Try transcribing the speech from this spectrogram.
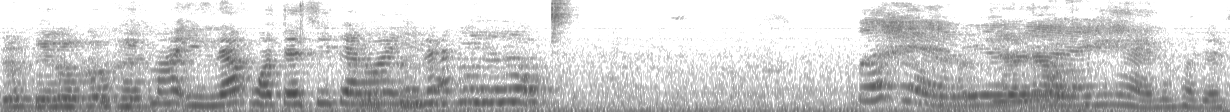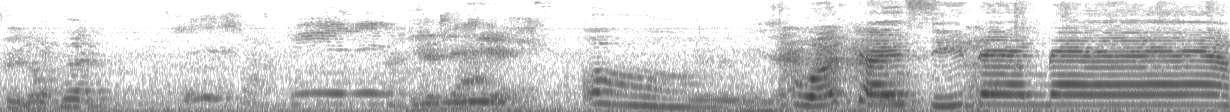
ลูกขึ้นลูกขึ้นมาอีกแล้วหัวใจสีแดงมาอีกแล้วไม่เห็นเลยนี่ไงลูกหัวใจสีแดลูงกขึ้นพี่เลยยืนดีโอ้หัวใจสีแดงแดง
